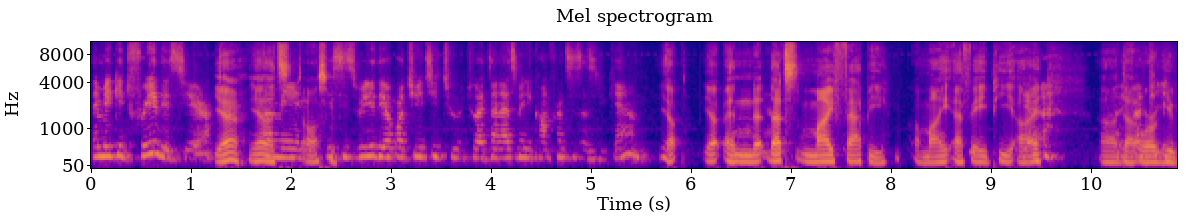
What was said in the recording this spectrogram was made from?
they make it free this year. Yeah, yeah, that's mean, awesome. This is really the opportunity to to attend as many conferences as you can. Yep, yep, and yeah. that's my FAPI, uh, my F A P I. Uh, dot org. You,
